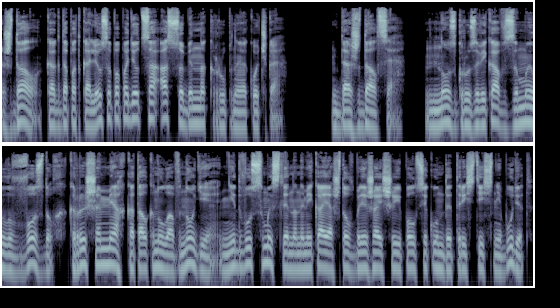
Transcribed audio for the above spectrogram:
Ждал, когда под колеса попадется особенно крупная кочка. Дождался. Нос грузовика взмыл в воздух, крыша мягко толкнула в ноги, недвусмысленно намекая, что в ближайшие полсекунды трястись не будет,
